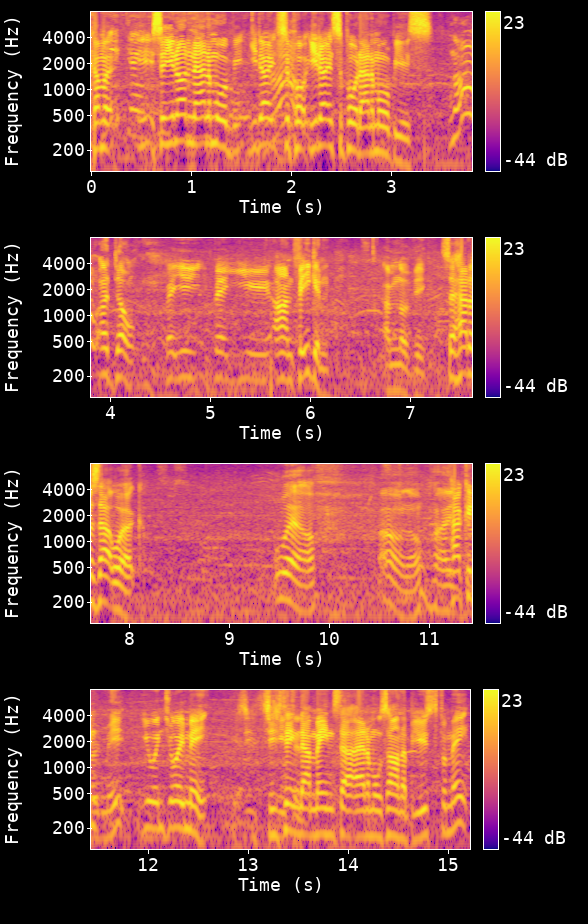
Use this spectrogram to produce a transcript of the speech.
Come on. So you're not an animal. You don't support. You don't support animal abuse. No, I don't. But you. But you aren't vegan. I'm not vegan. So how does that work? Well, I don't know. I How can enjoy meat? you enjoy meat? Do you think that means that animals aren't abused for meat?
